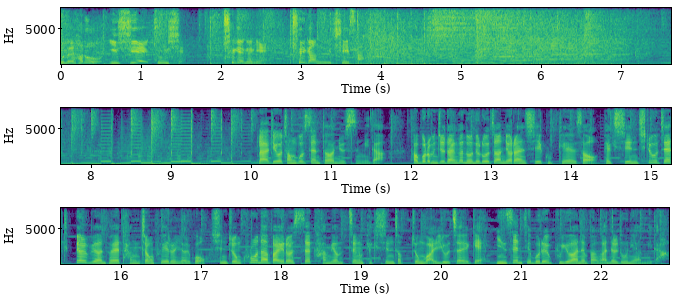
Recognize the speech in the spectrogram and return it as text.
오늘 하루 이슈의 중심 최경영의 최강 시사. 라디오 정보센터 뉴스입니다. 더불어민주당은 오늘 오전 11시 국회에서 백신 치료제 특별위원회 당정 회의를 열고 신종 코로나 바이러스 감염증 백신 접종 완료자에게 인센티브를 부여하는 방안을 논의합니다.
